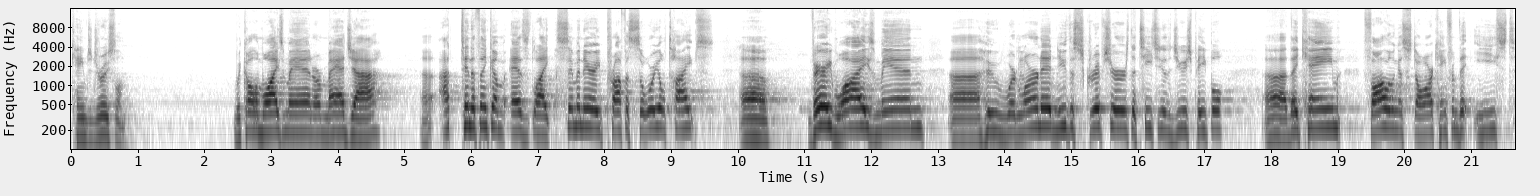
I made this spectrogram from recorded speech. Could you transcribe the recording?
came to Jerusalem. We call them wise men or magi. Uh, I tend to think of them as like seminary professorial types, uh, very wise men uh, who were learned, knew the scriptures, the teaching of the Jewish people. Uh, they came following a star, came from the east,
